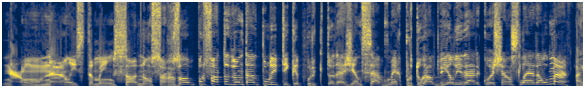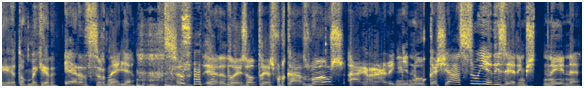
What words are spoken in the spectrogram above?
Não, não, não, isso também só não se resolve por falta de vontade política, porque toda a gente sabe como é que Portugal devia lidar com a chanceler alemã. Ah, é? Então como é que era? Era de Cernelha. Era dois ou três forcados bons a agarrarem-lhe no cachaço e a dizerem: "Psst, menina,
